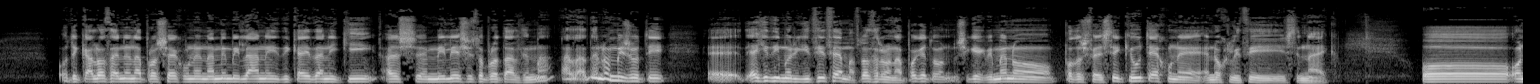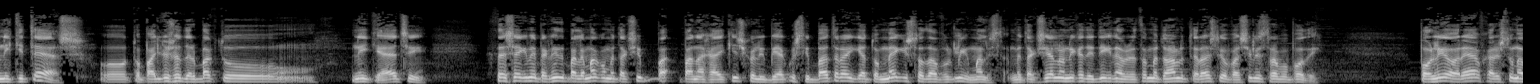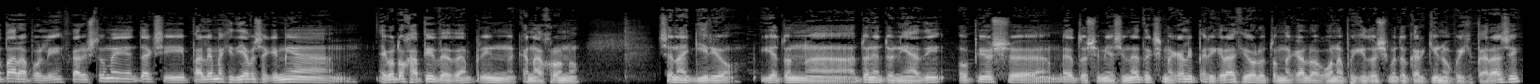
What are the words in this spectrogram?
ότι καλό θα είναι να προσέχουν να μην μιλάνε, ειδικά ιδανικοί, ας μιλήσει στο πρωτάθλημα, αλλά δεν νομίζω ότι ε, έχει δημιουργηθεί θέμα. Αυτό θέλω να πω για τον συγκεκριμένο ποδοσφαιριστή και ούτε έχουν ενοχληθεί στην ΑΕΚ. Ο, ο Νικητέας, ο, το παλιό σεντερμπάκ του Νίκαια, έτσι. Χθες έγινε παιχνίδι παλεμάκο μεταξύ Πα- Παναχαϊκής και Ολυμπιακού στην Πάτρα για το μέγιστο δαβουλί, μάλιστα. Μεταξύ άλλων είχα την τύχη να βρεθώ με τον άλλο τεράστιο Βασίλη Στραβοπόδη. Πολύ ωραία, ευχαριστούμε πάρα πολύ. Ευχαριστούμε. Εντάξει, η Παλέμαχη διάβασα και μία. Εγώ το είχα πει βέβαια πριν κανένα χρόνο σε έναν κύριο για τον α, Αντώνη Αντωνιάδη, ο οποίος έδωσε μια συνέντευξη μεγάλη, περιγράφει όλο το μεγάλο αγώνα που έχει δώσει με τον καρκίνο που έχει περάσει.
